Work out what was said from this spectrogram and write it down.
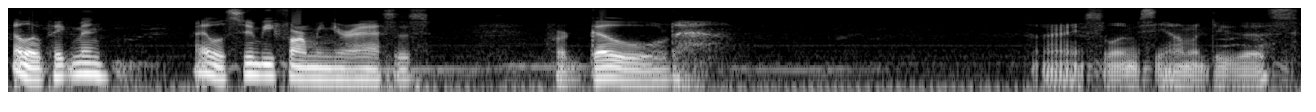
Hello, pigmen. I will soon be farming your asses for gold. Alright, so let me see how I'm going to do this.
